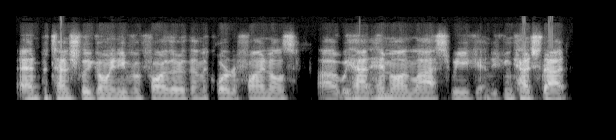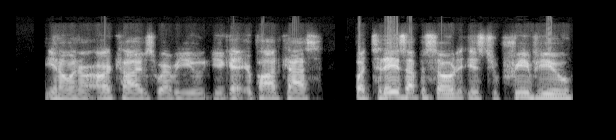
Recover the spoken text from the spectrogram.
and potentially going even farther than the quarterfinals. Uh, we had him on last week, and you can catch that, you know, in our archives wherever you you get your podcasts. But today's episode is to preview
